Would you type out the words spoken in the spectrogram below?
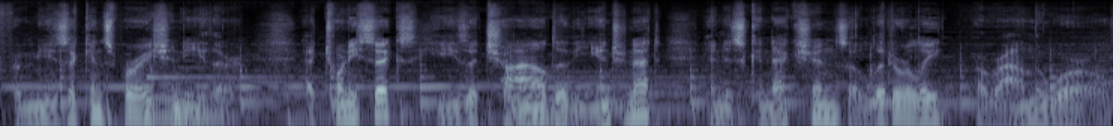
for music inspiration either. At 26, he's a child of the internet, and his connections are literally around the world.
